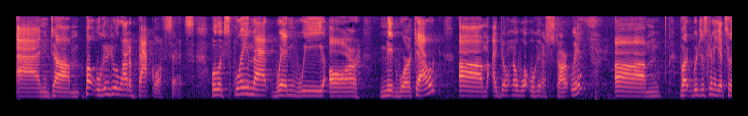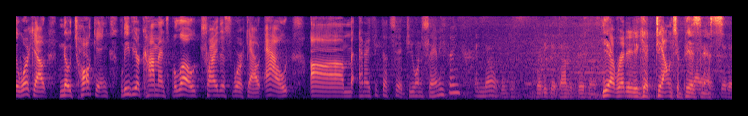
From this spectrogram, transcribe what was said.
and um, but we're gonna do a lot of back offsets. We'll explain that when we are mid workout. Um, I don't know what we're gonna start with. Um, but we're just gonna get to the workout. No talking. Leave your comments below. Try this workout out. Um, and I think that's it. Do you want to say anything? And no, we're just ready to get down to business. Yeah, ready to get down to business. Yeah,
